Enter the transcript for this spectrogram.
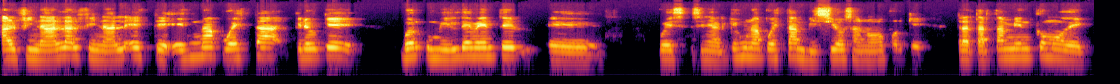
al final, al final, este, es una apuesta, creo que, bueno, humildemente, eh, pues señalar que es una apuesta ambiciosa, ¿no? Porque tratar también como de,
